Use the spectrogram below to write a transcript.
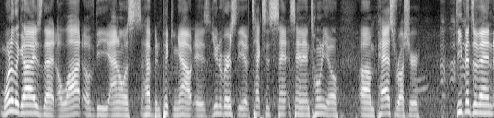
one of the guys that a lot of the analysts have been picking out is University of Texas San, San Antonio um, pass rusher, defensive end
